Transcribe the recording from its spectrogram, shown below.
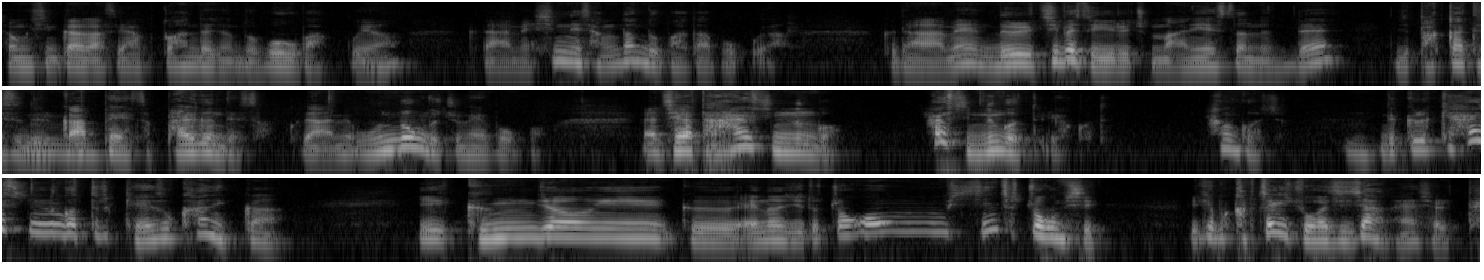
정신과 가서 약도 한 달 정도 먹어봤고요. 그 다음에 심리 상담도 받아보고요. 그 다음에 늘 집에서 일을 좀 많이 했었는데 이제 바깥에서 늘 음. 카페에서 밝은 데서 그 다음에 운동도 좀 해보고 그냥 제가 다 할 수 있는 거, 할 수 있는 것들이었거든. 한 거죠. 음. 근데 그렇게 할 수 있는 것들을 계속 하니까 이 긍정의 그 에너지도 조금 진짜 조금씩 이게 막 갑자기 좋아지지 않아요, 절대.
